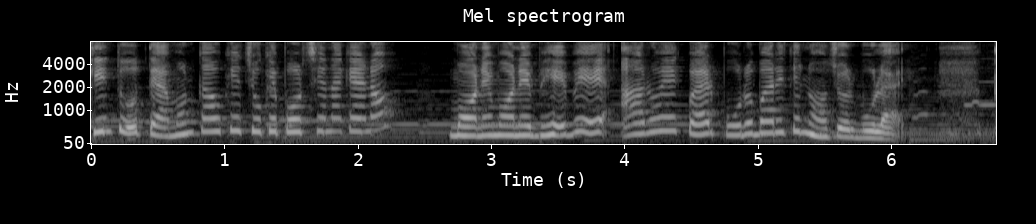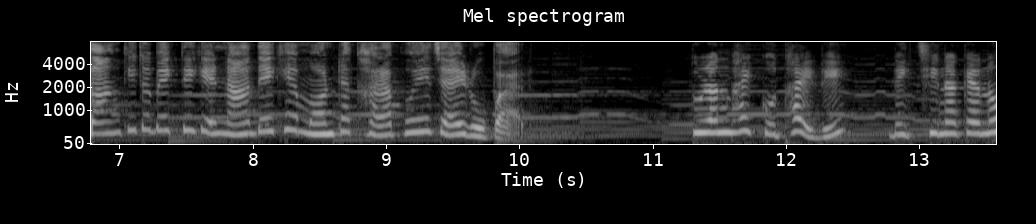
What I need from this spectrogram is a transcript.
কিন্তু তেমন কাউকে চোখে পড়ছে না কেন? মনে মনে ভেবে আরও একবার পুরো বাড়িতে নজর বুলায়। কাঙ্ক্ষিত ব্যক্তিকে না দেখে মনটা খারাপ হয়ে যায় রূপার। তুরান ভাই কোথায় রে? দেখছি না কেন?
